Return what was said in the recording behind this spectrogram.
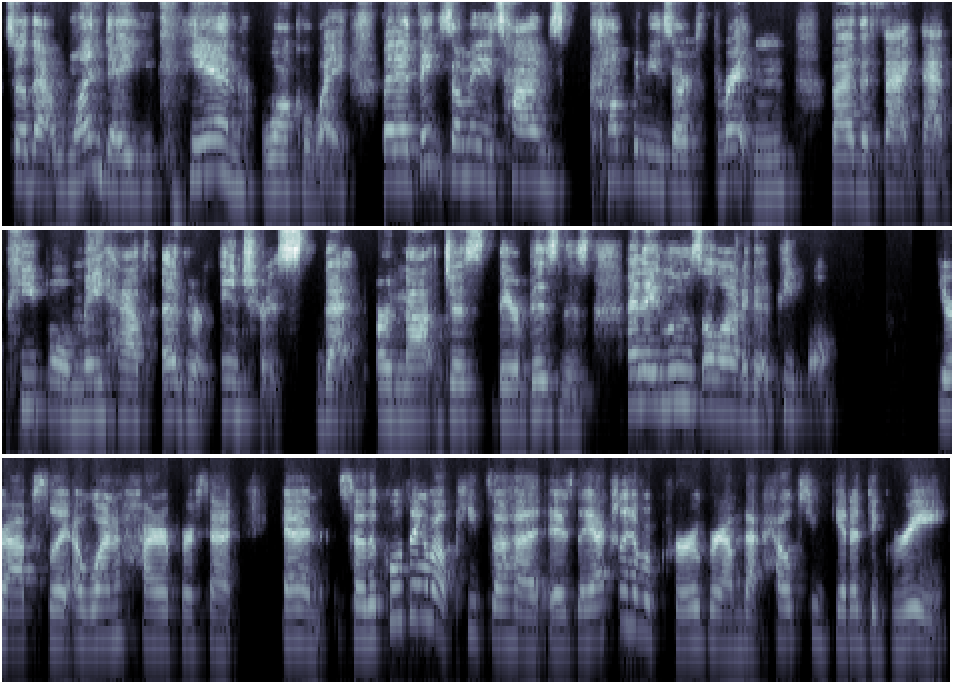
so that one day you can walk away. But I think so many times companies are threatened by the fact that people may have other interests that are not just their business and they lose a lot of good people. You're absolutely a 100%. And so the cool thing about Pizza Hut is they actually have a program that helps you get a degree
